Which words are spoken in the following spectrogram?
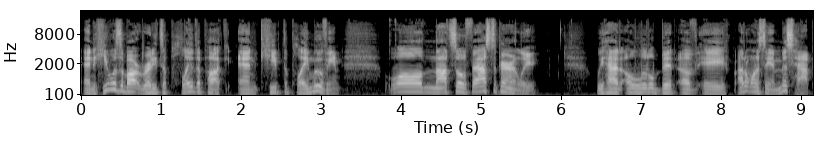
And he was about ready to play the puck and keep the play moving. Well, not so fast, apparently. We had a little bit of a, I don't want to say a mishap,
